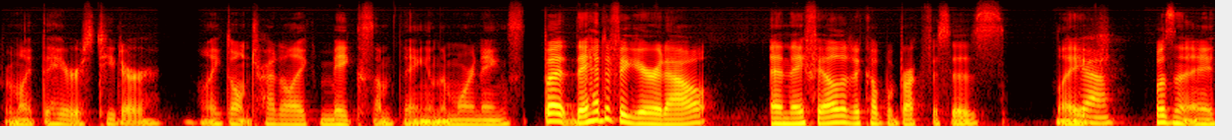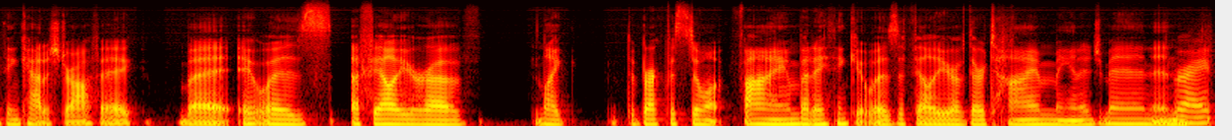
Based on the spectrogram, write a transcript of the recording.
from like the Harris Teeter. Like don't try to like make something in the mornings. But they had to figure it out and they failed at a couple breakfasts. Like Yeah. wasn't anything catastrophic, but it was a failure of like the breakfast still went fine, but I think it was a failure of their time management and Right.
